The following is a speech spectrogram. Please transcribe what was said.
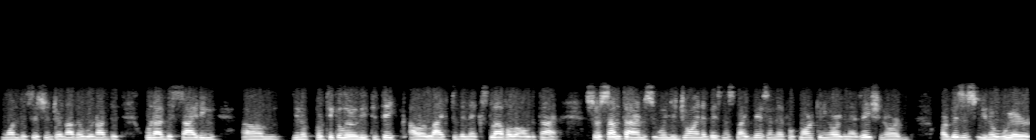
one decision to another. We're not de- we're not deciding um, you know, particularly to take our life to the next level all the time. So sometimes when you join a business like this, a network marketing organization or or business, you know, we're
